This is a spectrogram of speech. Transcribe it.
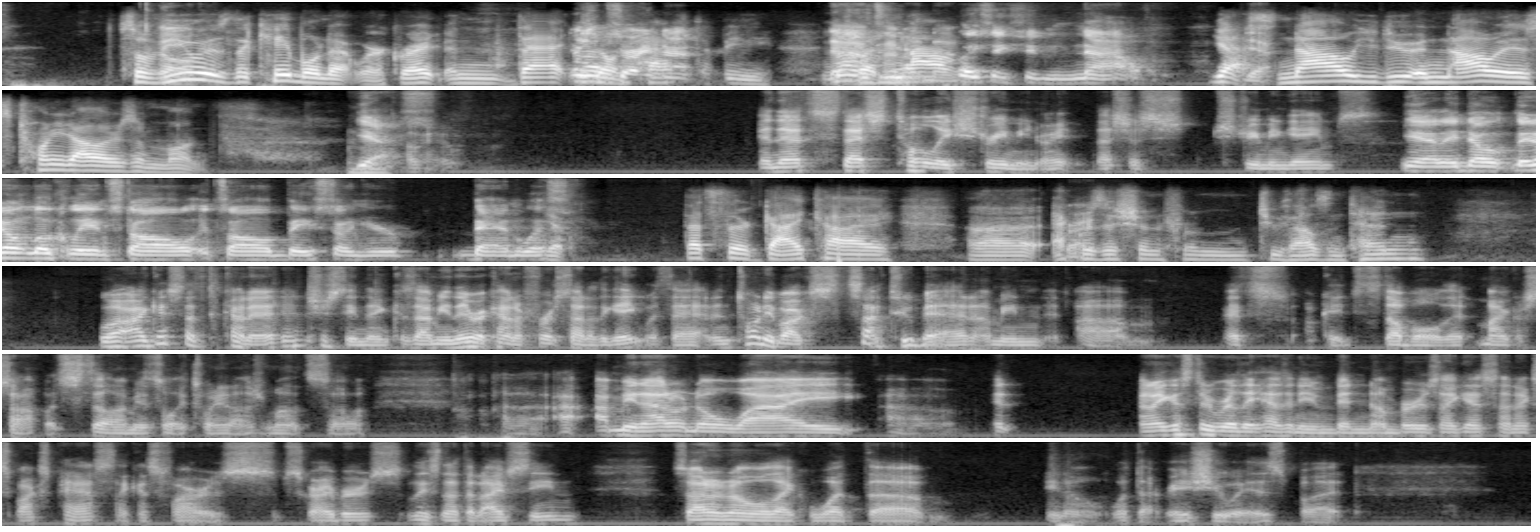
So Vue Oh. is the cable network, right? And that you I'm don't sorry, have not- to be. now. but now- now. PlayStation Now. Yes, now you do, and now is twenty dollars a month. Yes. Okay. And that's that's totally streaming, right? That's just streaming games. Yeah, they don't they don't locally install. It's all based on your bandwidth. Yep. That's their Gaikai uh, acquisition from 2010. Well, I guess that's kind of interesting then, because I mean they were kind of first out of the gate with that, and twenty bucks it's not too bad. I mean, um, it's okay, it's double that Microsoft, but still, I mean, it's only twenty dollars a month. So, uh, I, I mean, I don't know why. Uh, it, and I guess there really hasn't even been numbers, I guess, on Xbox Pass, like as far as subscribers, at least not that I've seen. So I don't know, like what the, you know, what that ratio is, but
